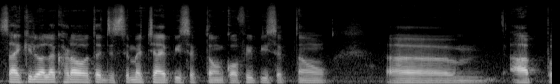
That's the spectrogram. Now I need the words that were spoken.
साइकिल वाला खड़ा होता है जिससे मैं चाय पी सकता हूँ कॉफ़ी पी सकता हूँ um, आप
